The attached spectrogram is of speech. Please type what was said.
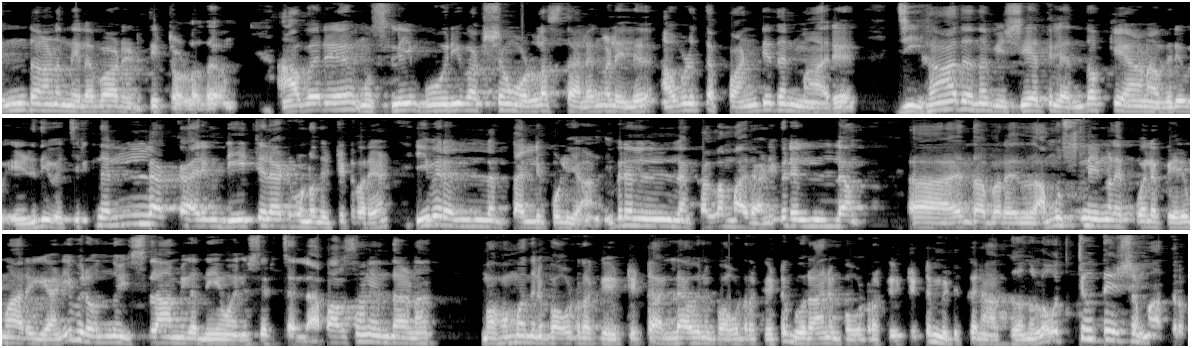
എന്താണ് നിലപാടെടുത്തിട്ടുള്ളത്? അവർ മുസ്ലിം ഭൂരിപക്ഷം ഉള്ള സ്ഥലങ്ങളിൽ അവിടുത്തെ പണ്ഡിതന്മാര് ജിഹാദ് എന്ന വിഷയത്തിൽ എന്തൊക്കെയാണ് അവർ എഴുതി വെച്ചിരിക്കുന്ന എല്ലാ കാര്യവും ഡീറ്റെയിൽ ആയിട്ട് കൊണ്ടുവന്ന് ഇട്ടിട്ട് പറയാൻ ഇവരെല്ലാം തല്ലിപ്പൊളിയാണ്. ഇവരെല്ലാം കള്ളന്മാരാണ്. ഇവരെല്ലാം എന്താ പറയുന്നത് അമുസ്ലിങ്ങളെ പോലെ പെരുമാറുകയാണ്. ഇവരൊന്നും ഇസ്ലാമിക നിയമം അനുസരിച്ചല്ല. അപ്പൊ അവസാനം എന്താണ്? മുഹമ്മദിന് പൗഡറൊക്കെ ഇട്ടിട്ട് അല്ലാവിന് പൗഡറൊക്കെ ഇട്ട് ഖുറാനും പൗഡറൊക്കെ ഇട്ടിട്ട് മിടുക്കനാക്കുക എന്നുള്ള ഒറ്റ ഉദ്ദേശം മാത്രം.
